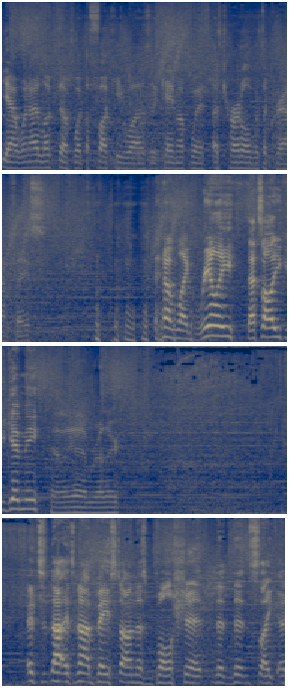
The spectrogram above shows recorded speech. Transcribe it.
Yeah, when I looked up what the fuck he was, it came up with a turtle with a crab face. and I'm like, really? That's all you could give me? Hell yeah, brother. It's not. It's not based on this bullshit that that's like a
